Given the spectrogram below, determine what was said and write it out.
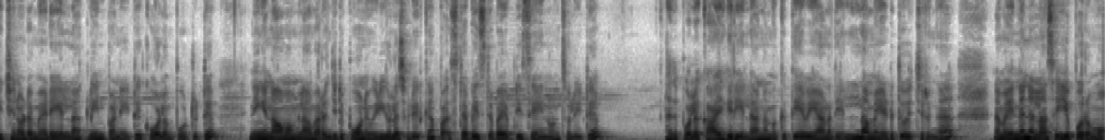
கிச்சனோட மேடையெல்லாம் க்ளீன் பண்ணிவிட்டு கோலம் போட்டுட்டு நீங்கள் நாமம்லாம் வரைஞ்சிட்டு போன வீடியோவில் சொல்லியிருக்கேன். ஸ்டெப் பை ஸ்டெப்பாக எப்படி செய்யணும்னு சொல்லிவிட்டு அது போல் காய்கறி எல்லாம் நமக்கு தேவையானது எல்லாமே எடுத்து வச்சுருங்க. நம்ம என்னென்னலாம் செய்ய போகிறோமோ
